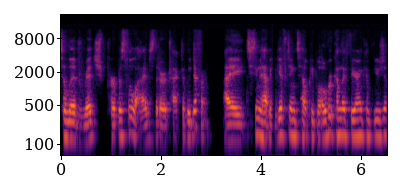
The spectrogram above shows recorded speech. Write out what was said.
to live rich, purposeful lives that are attractively different. I seem to have a gifting to help people overcome their fear and confusion,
